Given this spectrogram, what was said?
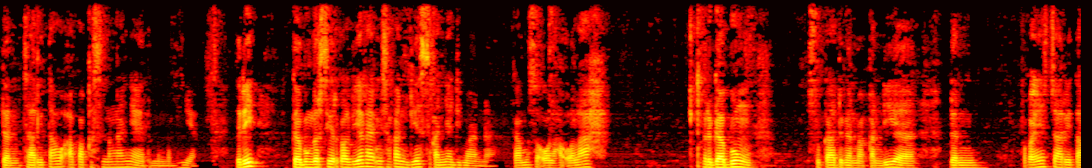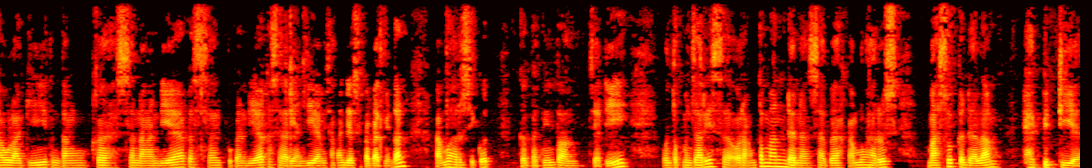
dan cari tahu apa kesenangannya ya teman-teman ya. Jadi gabung ke circle dia kayak misalkan dia sukanya di mana. Kamu seolah-olah bergabung suka dengan makan dia dan pokoknya cari tahu lagi tentang kesenangan dia, kesibukan dia, keseharian dia. Misalkan dia suka badminton, kamu harus ikut ke badminton. Jadi, untuk mencari seorang teman dan nasabah, kamu harus masuk ke dalam habit dia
